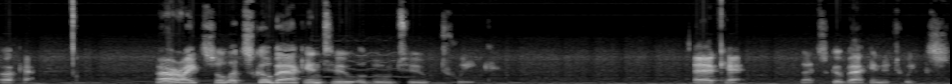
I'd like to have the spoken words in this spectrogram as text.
Okay. Alright, so let's go back into Ubuntu Tweak. Okay. Let's go back into Tweaks.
